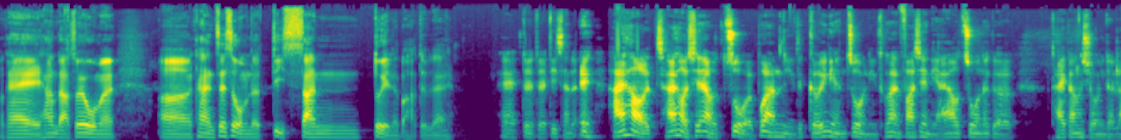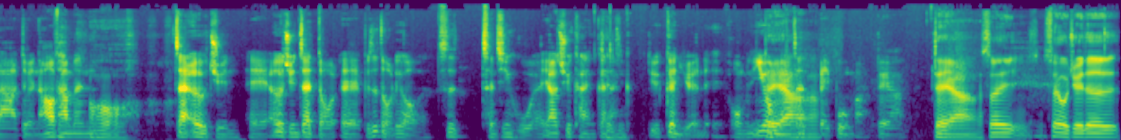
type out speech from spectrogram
OK，汉达，所以我们呃，看这是我们的第三队了吧，对不对？哎，对对，第三队，哎，还好还好，现在有做，不然你隔一年做，你突然发现你还要做那个台钢雄鹰的啦啦队，然后他们哦，在二军，哎，二军在斗，哎，不是斗六，是澄清湖，哎，要去看更就更远的。我们因为我们在北部嘛，对啊，对啊，所以所以我觉得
